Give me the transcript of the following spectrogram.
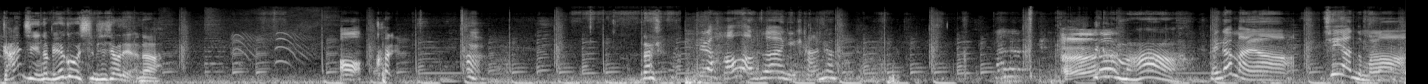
赶紧的，别给我嬉皮笑脸的，哦，快点。嗯，来，这个好好喝啊，你尝尝。你干嘛？没干嘛呀？这样怎么了？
